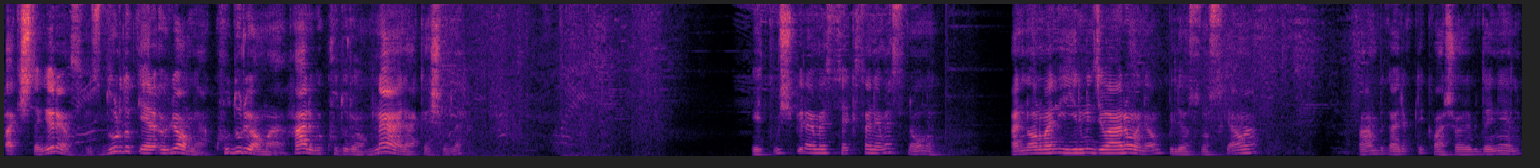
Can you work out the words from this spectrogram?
Bak işte görüyor musunuz? Durduk yere ölüyorum ya. Kuduruyorum ha. Harbi kuduruyorum. Ne alaka şimdi? 71 MS 80 MS ne oğlum? Ben normalde 20 civarı oynuyorum biliyorsunuz ki ama şu an bir gariplik var. Şöyle bir deneyelim.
